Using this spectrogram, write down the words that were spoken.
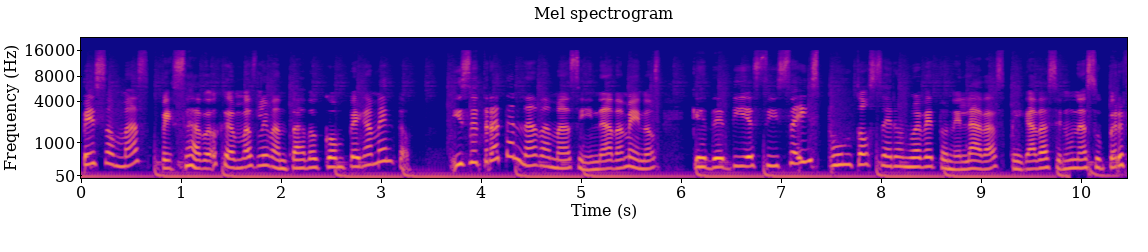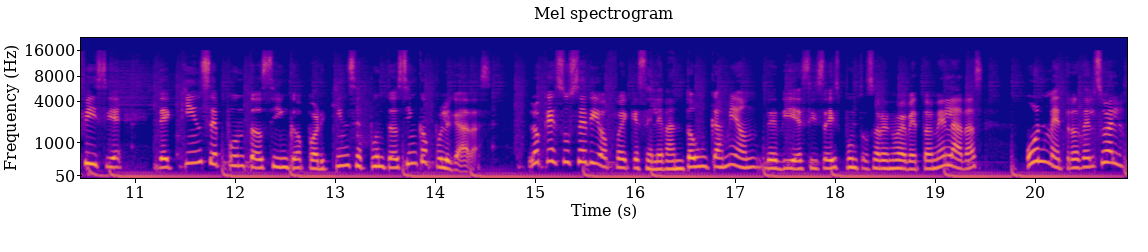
peso más pesado jamás levantado con pegamento. Y se trata nada más y nada menos que de 16.09 toneladas pegadas en una superficie de 15.5 por 15.5 pulgadas. Lo que sucedió fue que se levantó un camión de 16.09 toneladas un metro del suelo.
